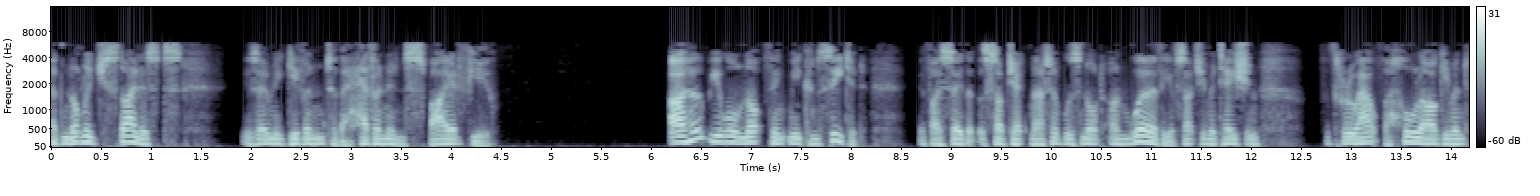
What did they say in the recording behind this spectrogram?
acknowledged stylists is only given to the heaven-inspired few. I hope you will not think me conceited if I say that the subject matter was not unworthy of such imitation, for throughout the whole argument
